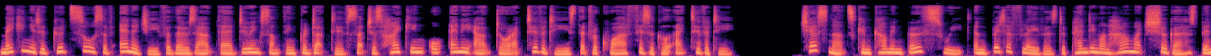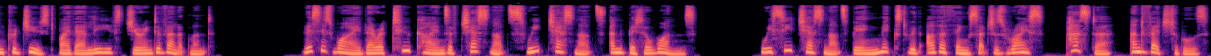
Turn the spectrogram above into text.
making it a good source of energy for those out there doing something productive such as hiking or any outdoor activities that require physical activity. Chestnuts can come in both sweet and bitter flavors depending on how much sugar has been produced by their leaves during development. This is why there are two kinds of chestnuts sweet chestnuts and bitter ones. We see chestnuts being mixed with other things such as rice, pasta, and vegetables.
